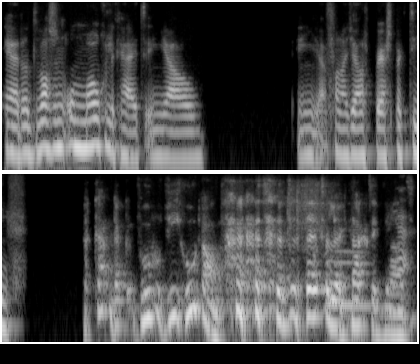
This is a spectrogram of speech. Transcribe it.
Ja, dat was een onmogelijkheid in jou, in jou vanuit jouw perspectief. Dat kan, dat, hoe, wie, hoe dan? Letterlijk oh, dacht ik dat. Ja,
